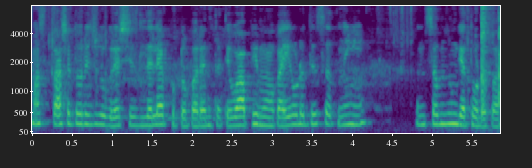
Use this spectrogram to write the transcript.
मस्त अशा तुरीच घुगऱ्या शिजलेल्या आहे फुटोपर्यंत. ते वाफीमुळं काही एवढं दिसत नाही. पण समजून घ्या थोडंफार.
